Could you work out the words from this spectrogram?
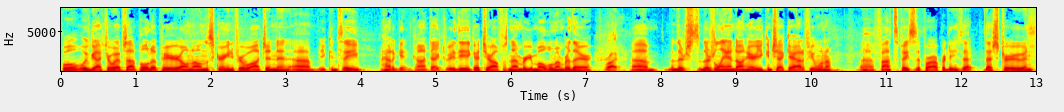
Well, we've got your website pulled up here on, on the screen if you're watching, and uh, you can see how to get in contact with you. You got your office number, your mobile number there. Right. Um, and there's there's land on here you can check out if you want to uh, find some pieces of property. That that's true. And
